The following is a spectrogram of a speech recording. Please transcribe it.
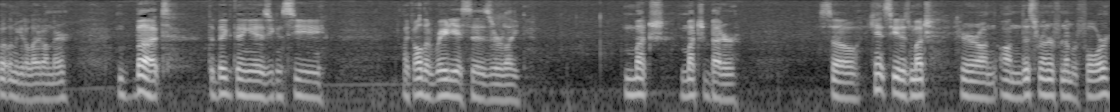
Oh, let me get a light on there. But the big thing is you can see like all the radiuses are like much, much better. So you can't see it as much here on, on this runner for number four.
